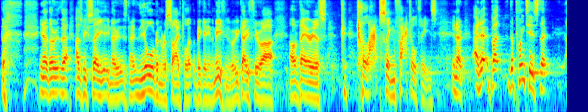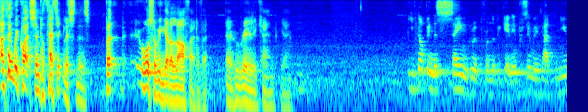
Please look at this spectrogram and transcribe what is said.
the you know, the, the, as we say, you know, there's no- the organ recital at the beginning of the meeting where we go through our, our various c- collapsing faculties, you know. And, uh, but the point is that I think we're quite sympathetic listeners, but also we can get a laugh out of it, uh, who really can, yeah. You've not been the same group from the beginning. Presumably, you've had new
